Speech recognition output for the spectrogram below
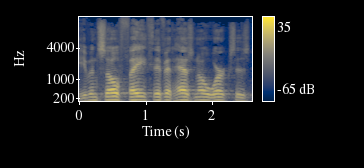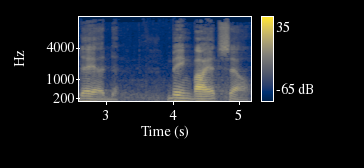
Even so, faith, if it has no works, is dead, being by itself.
